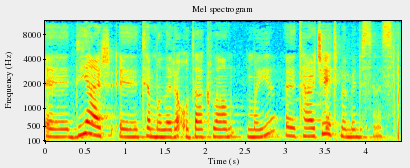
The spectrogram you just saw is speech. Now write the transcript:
e, diğer e, temalara odaklanmayı e, tercih etmemelisiniz.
